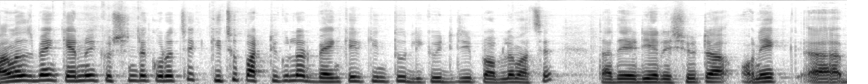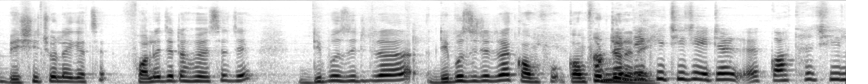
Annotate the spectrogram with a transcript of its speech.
বাংলাদেশ ব্যাংক কেন এই কোশ্চেনটা করেছে? কিছু পার্টিকুলার ব্যাংকের কিন্তু লিকুইডিটির প্রবলেম আছে। তাদের এডিআর রেশিওটা অনেক বেশি চলে গেছে। ফলে যেটা হয়েছে যে ডিপোজিটরা ডিপোজিটররা কমফোর্ট জোনে নেই। দেখেছি যে এটার কথা ছিল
